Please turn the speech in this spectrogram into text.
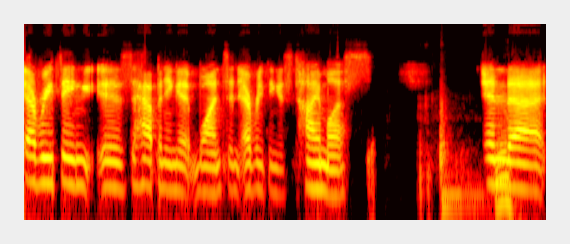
everything is happening at once and everything is timeless, and Yeah. that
